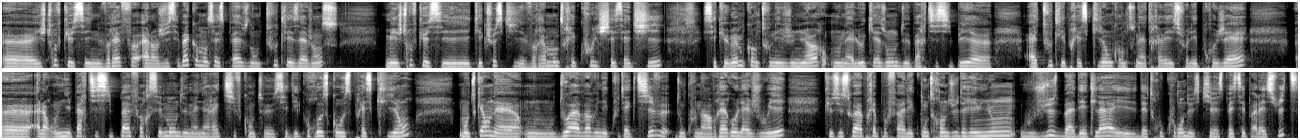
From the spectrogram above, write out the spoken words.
et je trouve que c'est une vraie. Alors, je ne sais pas comment ça se passe dans toutes les agences, mais je trouve que c'est quelque chose qui est vraiment très cool chez Sachi. C'est que même quand on est junior, on a l'occasion de participer à toutes les presses clients quand on a travaillé sur les projets. Euh, alors, on n'y participe pas forcément de manière active quand euh, c'est des grosses, grosses presses clients. Mais en tout cas, on doit avoir une écoute active. Donc, on a un vrai rôle à jouer, que ce soit après pour faire les comptes rendus de réunion ou juste bah, d'être là et d'être au courant de ce qui va se passer par la suite.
